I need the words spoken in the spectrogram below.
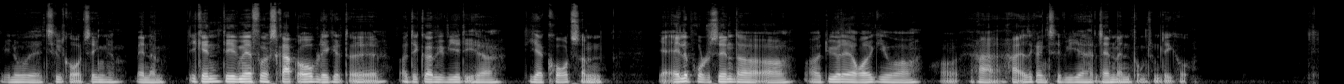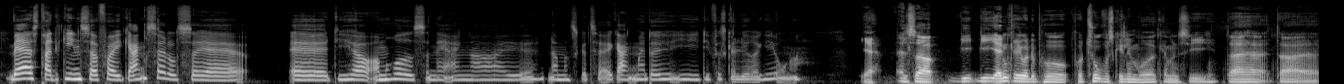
vi nu øh, tilgår tingene. Men øh, igen, det er med at få skabt overblikket, øh, og det gør vi via de her, de her kort, som ja, alle producenter og, og dyrlæger og rådgivere og har, har adgang til via landmanden.dk. Hvad er strategien så for igangsættelse af, af de her områdesaneringer, øh, når man skal tage i gang med det i de forskellige regioner? Ja, altså vi, vi angriber det på, på to forskellige måder, kan man sige. Der er, der er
